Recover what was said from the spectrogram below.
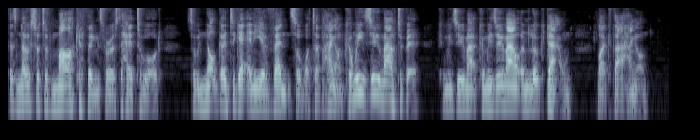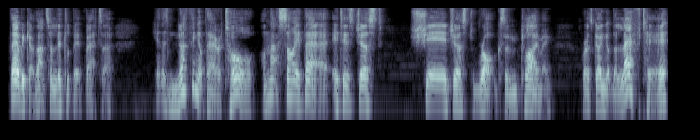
There's no sort of marker things for us to head toward. So we're not going to get any events or whatever. Hang on, can we zoom out a bit? Can we zoom out? Can we zoom out and look down like that? Hang on. There we go. That's a little bit better. Yeah, there's nothing up there at all. On that side there, it is just sheer just rocks and climbing. Whereas going up the left here,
